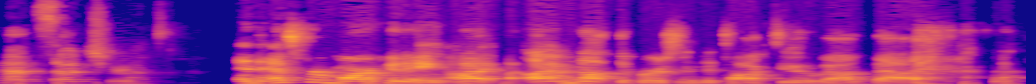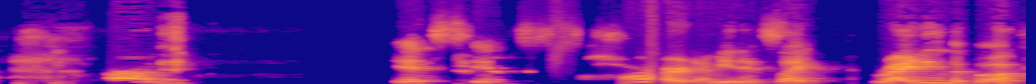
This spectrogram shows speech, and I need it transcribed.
That's so true. And as for marketing, I, I'm not the person to talk to about that. um, it's it's hard. I mean it's like writing the book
